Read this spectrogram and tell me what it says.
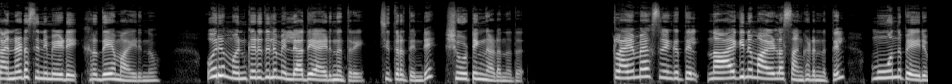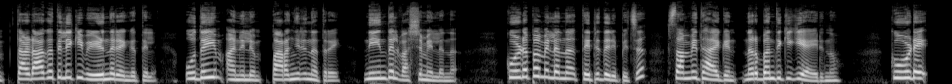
കന്നഡ സിനിമയുടെ ഹൃദയമായിരുന്നു. ഒരു മുൻകരുതലുമില്ലാതെയായിരുന്നത്രേ ചിത്രത്തിന്റെ ഷൂട്ടിംഗ് നടന്നത്. ക്ലൈമാക്സ് രംഗത്തിൽ നായകനുമായുള്ള സംഘടനത്തിൽ മൂന്ന് പേരും തടാകത്തിലേക്ക് വീഴുന്ന രംഗത്തിൽ ഉദയും അനിലും പറഞ്ഞിരുന്നത്രേ നീന്തൽ വശമില്ലെന്ന്. കുഴപ്പമില്ലെന്ന് തെറ്റിദ്ധരിപ്പിച്ച് സംവിധായകൻ നിർബന്ധിക്കുകയായിരുന്നു. കൂടെ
